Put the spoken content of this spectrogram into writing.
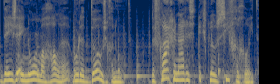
Deze enorme hallen worden dozen genoemd. De vraag ernaar is explosief gegroeid.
